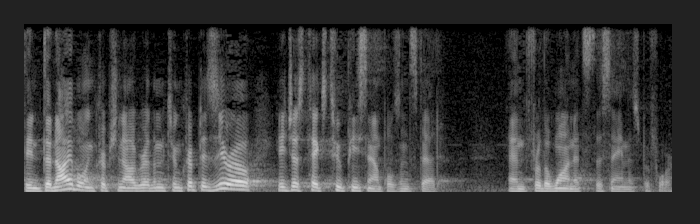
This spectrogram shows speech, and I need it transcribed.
the deniable encryption algorithm, to encrypt a zero, he just takes two P samples instead. And for the one, it's the same as before.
